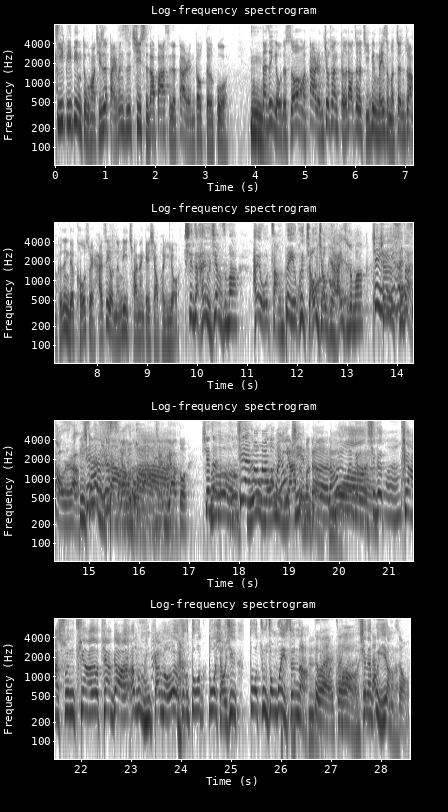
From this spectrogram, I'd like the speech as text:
EB 病毒哈，其实百分之七十到八十的大人都得过。嗯，但是有的时候哈，大人就算得到这个疾病没什么症状，可是你的口水还是有能力传染给小朋友。现在还有这样子吗？还有长辈会嚼一嚼给孩子的吗？现在已经很少了啦，现在比较少了，以前比较多。现在都有说食物模拟啊什么的，然后用那个现在听孙听要听到啊不很干哦，这个多多小心，多注重卫生啊。对，哦，现在不一样了。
